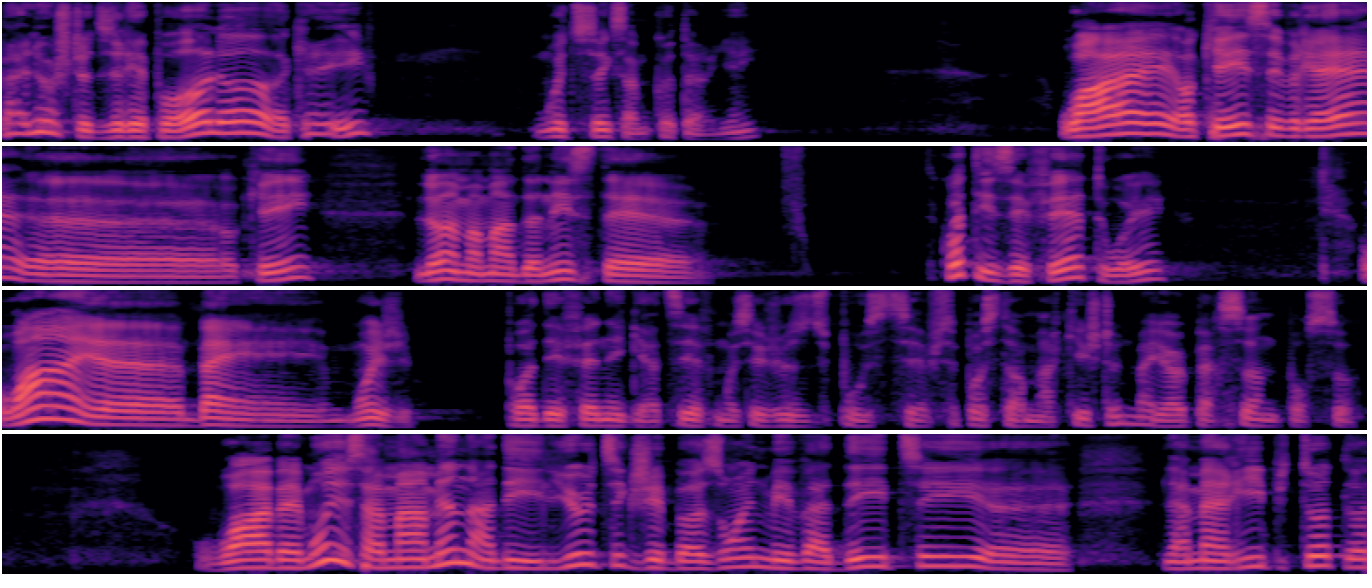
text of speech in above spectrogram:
Ben là, je te dirai pas, là, OK. Moi, tu sais que ça ne me coûte rien. Ouais, OK, c'est vrai. Euh, OK. Là, à un moment donné, c'était. C'est quoi tes effets, toi? Ouais, euh, ben, moi, j'ai pas d'effet négatif. Moi, c'est juste du positif. Je ne sais pas si tu as remarqué, je suis une meilleure personne pour ça. Ouais, ben moi, ça m'emmène dans des lieux, tu sais, que j'ai besoin de m'évader, tu sais. Euh, la Marie, puis tout, là,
